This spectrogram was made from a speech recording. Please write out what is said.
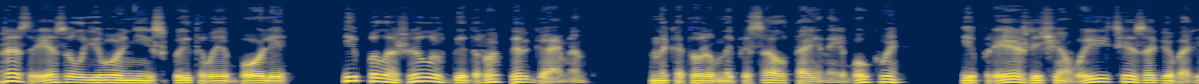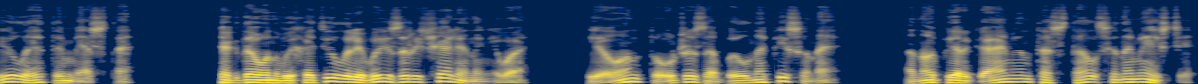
разрезал его, не испытывая боли, и положил в бедро пергамент на котором написал тайные буквы, и прежде чем выйти, заговорил это место. Когда он выходил, львы зарычали на него, и он тут же забыл написанное. Но пергамент остался на месте.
